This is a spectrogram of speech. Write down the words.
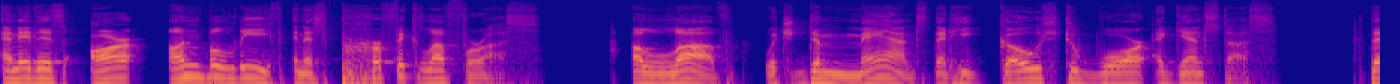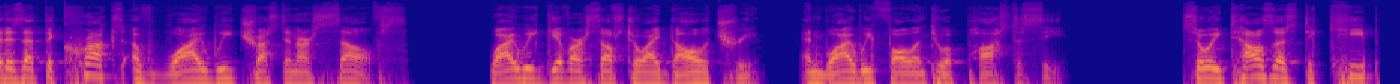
And it is our unbelief in his perfect love for us, a love which demands that he goes to war against us, that is at the crux of why we trust in ourselves, why we give ourselves to idolatry, and why we fall into apostasy. So he tells us to keep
